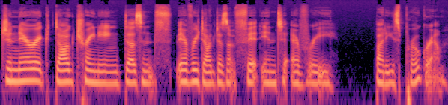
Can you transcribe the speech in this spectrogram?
generic dog training doesn't, every dog doesn't fit into everybody's program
